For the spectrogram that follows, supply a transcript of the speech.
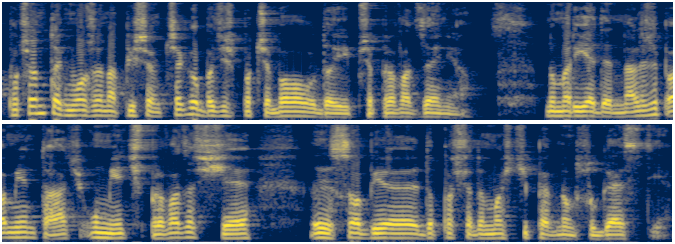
początek może napiszę, czego będziesz potrzebował do jej przeprowadzenia. Numer jeden. Należy pamiętać, umieć wprowadzać się y, sobie do podświadomości pewną sugestię.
